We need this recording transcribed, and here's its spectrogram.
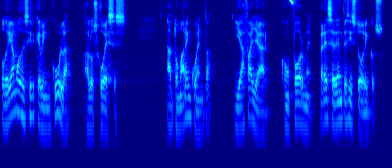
podríamos decir que vincula a los jueces a tomar en cuenta y a fallar conforme precedentes históricos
